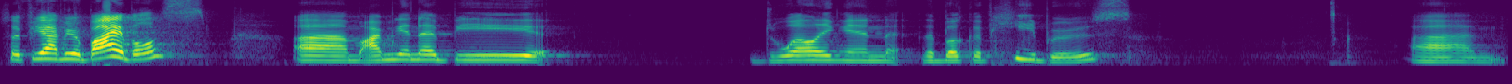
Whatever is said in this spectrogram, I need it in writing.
So if you have your Bibles, um, I'm going to be dwelling in the book of Hebrews. Um,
